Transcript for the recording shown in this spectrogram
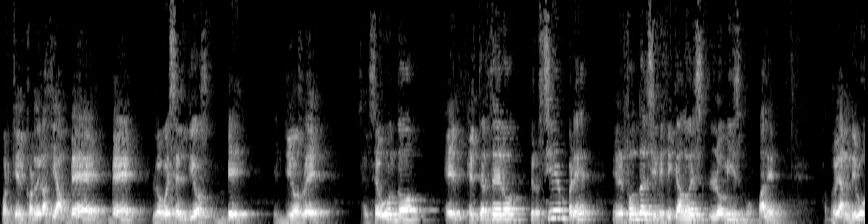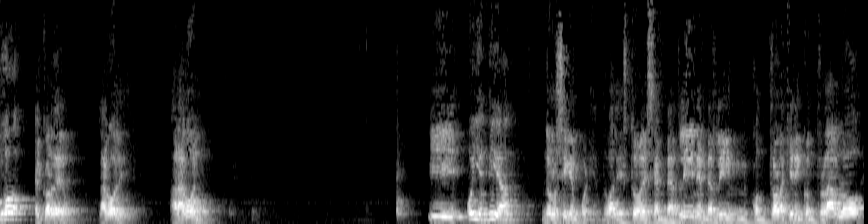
porque el cordero hacía B, B, luego es el Dios B, el Dios B es el segundo, el, el tercero, pero siempre, en el fondo, el significado es lo mismo, ¿vale? Cuando vean un dibujo, el cordero, la gole, Aragón. Y hoy en día nos lo siguen poniendo, ¿vale? Esto es en Berlín, en Berlín controla, quieren controlarlo,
